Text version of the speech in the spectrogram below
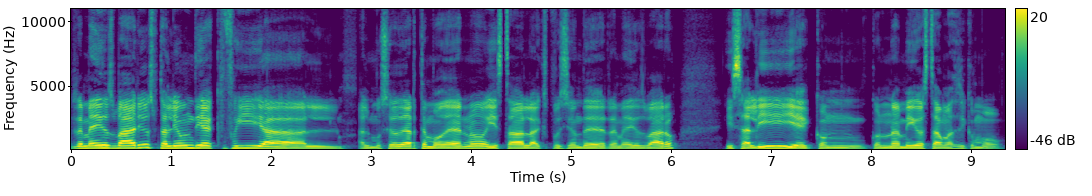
Remedios varios. Salió un día que fui al, al Museo de Arte Moderno y estaba la exposición de Remedios Varo. Y salí y eh, con, con un amigo estábamos así como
